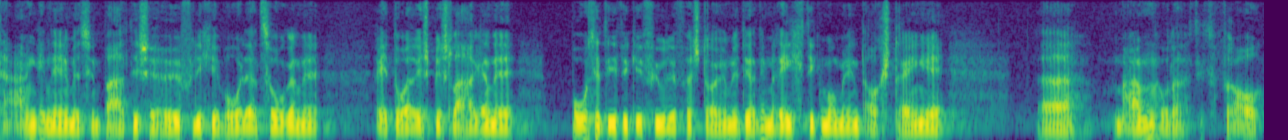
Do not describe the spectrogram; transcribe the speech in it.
der angenehme, sympathische, höfliche, wohlerzogene, rhetorisch beschlagene, positive Gefühle verströme, der im richtigen Moment auch strenge äh, Mann oder Frau.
